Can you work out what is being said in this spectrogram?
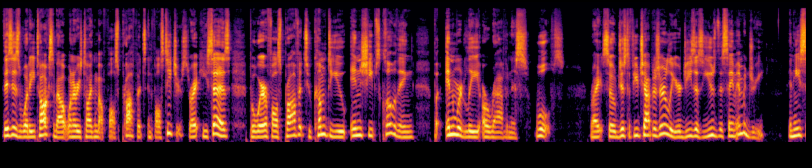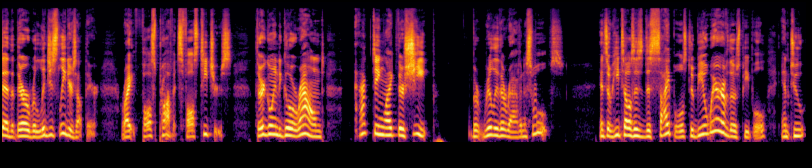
this is what he talks about whenever he's talking about false prophets and false teachers, right? He says, Beware false prophets who come to you in sheep's clothing, but inwardly are ravenous wolves, right? So just a few chapters earlier, Jesus used the same imagery. And he said that there are religious leaders out there, right? False prophets, false teachers. They're going to go around acting like they're sheep, but really they're ravenous wolves. And so he tells his disciples to be aware of those people and to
